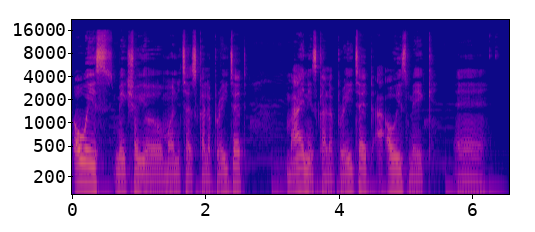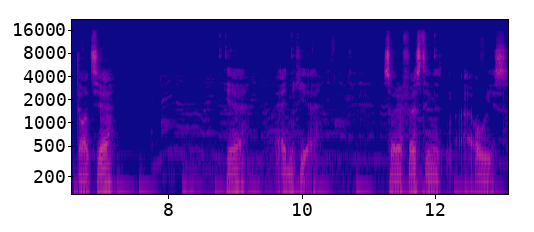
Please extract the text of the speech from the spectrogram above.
always make sure your monitor is calibrated. Mine is calibrated. I always make uh, dots here here and here. So the first thing is i always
